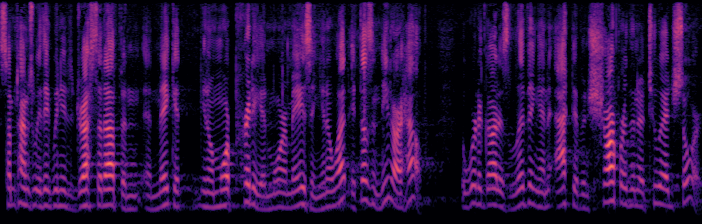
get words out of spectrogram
Sometimes we think we need to dress it up and, and make it you know, more pretty and more amazing. You know what? It doesn't need our help. The Word of God is living and active and sharper than a two edged sword.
